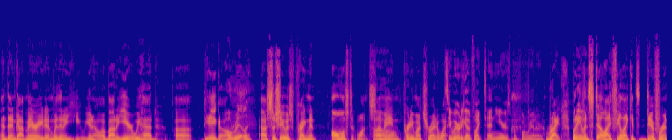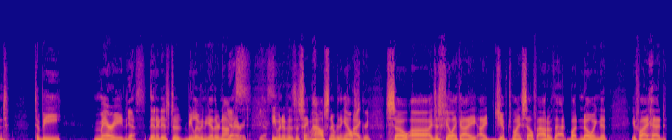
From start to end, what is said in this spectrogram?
and then got married, and within a you know about a year we had uh, Diego. Oh, really? Uh, so she was pregnant almost at once. I mean, pretty much right away. See, we were together for like 10 years before we had our. Right. But even still, I feel like it's different to be married Yes. than it is to be living together not Yes. married. Yes. Even if it's the same house and everything else. I agree. So uh, I just feel like I, I gypped myself out of that. But knowing that if I had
